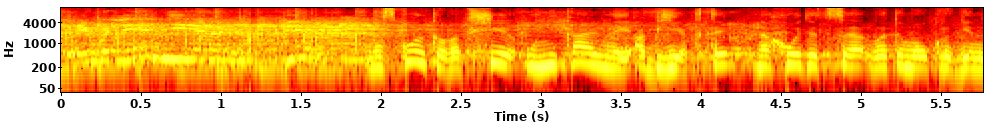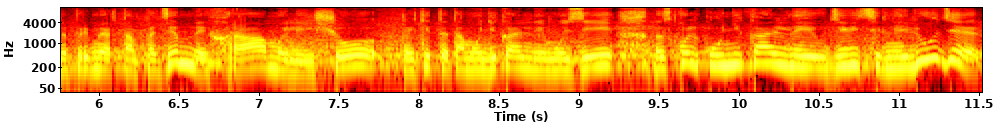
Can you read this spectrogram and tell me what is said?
«Стремление вверх». Насколько вообще уникальные объекты находятся в этом округе, например, там подземный храм или еще какие-то там уникальные музеи, насколько уникальные и удивительные люди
